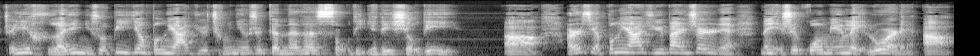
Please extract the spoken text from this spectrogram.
这一合计，你说毕竟崩牙驹曾经是跟在他手底下的小弟啊，而且崩牙驹办事呢，那也是光明磊落的啊，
